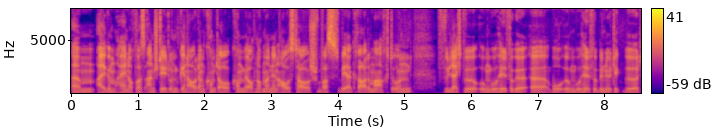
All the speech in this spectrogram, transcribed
ähm, allgemein auch was ansteht und genau, dann kommt auch, kommen wir auch nochmal in den Austausch, was wer gerade macht und vielleicht wo irgendwo Hilfe, äh, wo irgendwo Hilfe benötigt wird.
